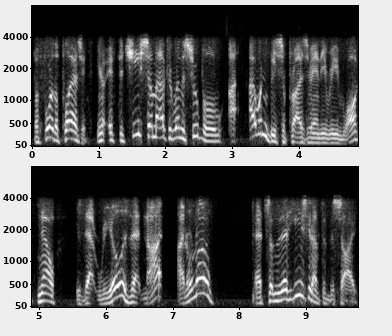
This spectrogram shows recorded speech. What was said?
before the playoffs. You know, if the Chiefs somehow could win the Super Bowl, I, I wouldn't be surprised if Andy Reid walked. Now, is that real? Is that not? I don't know. That's something that he's going to have to decide,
